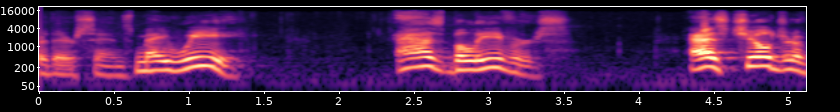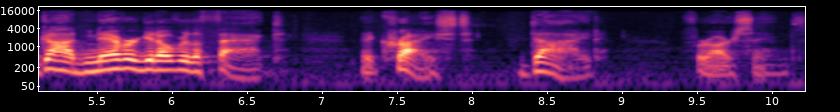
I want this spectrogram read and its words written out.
for their sins. May we, as believers, as children of God, never get over the fact that Christ died for our sins.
